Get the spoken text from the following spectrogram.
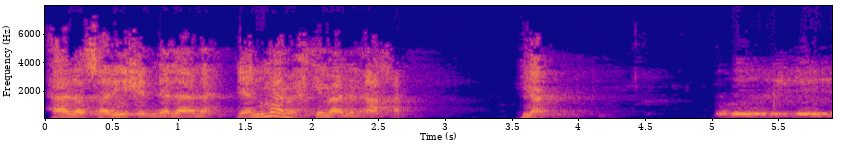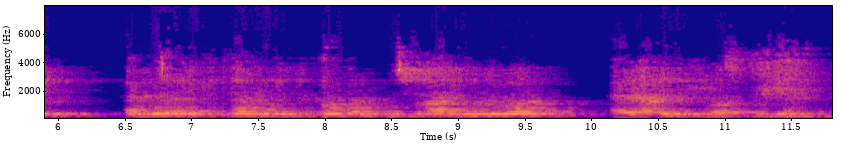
هذا صريح الدلالة لأنه ما له احتمال آخر نعم. هل هناك كتاب يتكون من سؤال وجواب على العقيدة الواسطية؟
